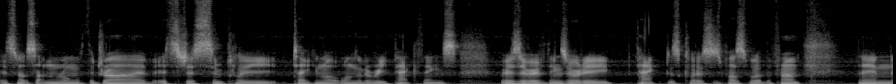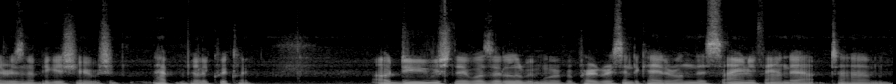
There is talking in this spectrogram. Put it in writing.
it's not something wrong with the drive, it's just simply taking a lot longer to repack things. Whereas everything's already packed as close as possible at the front, then there isn't a big issue, which should happen fairly quickly. I do wish there was a little bit more of a progress indicator on this. I only found out um,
